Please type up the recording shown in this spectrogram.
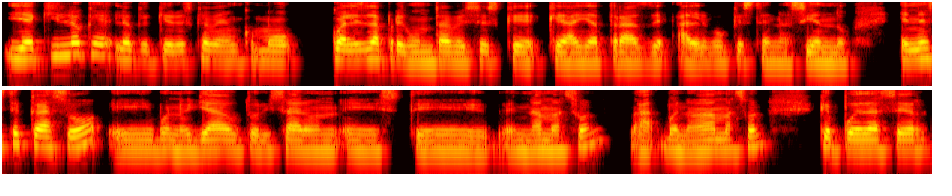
Y aquí lo que, lo que quiero es que vean como cuál es la pregunta a veces que, que hay atrás de algo que estén haciendo. En este caso, eh, bueno, ya autorizaron este, en Amazon, ah, bueno, Amazon, que pueda hacer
